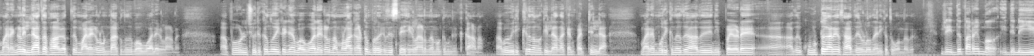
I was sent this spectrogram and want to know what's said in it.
മരങ്ങളില്ലാത്ത ഭാഗത്ത് മരങ്ങൾ ഉണ്ടാക്കുന്നത് വവ്വാലുകളാണ്. അപ്പോൾ ചുരുക്കം നോക്കിക്കഴിഞ്ഞാൽ വവ്വാലുകൾ നമ്മളെക്കാട്ടും പ്രകൃതി സ്നേഹികളാണെന്ന് നമുക്ക് നിങ്ങൾക്ക് കാണാം. അപ്പോൾ ഒരിക്കലും നമുക്ക് ഇല്ലാതാക്കാൻ പറ്റില്ല. മരം മുറിക്കുന്നത് അത് നിപ്പയുടെ അത് കൂട്ടുകാനേ സാധ്യതയുള്ളൂ എന്ന് എനിക്ക് തോന്നുന്നത്. പക്ഷേ ഇത് പറയുമ്പോൾ ഇതിന്റെ ഈ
